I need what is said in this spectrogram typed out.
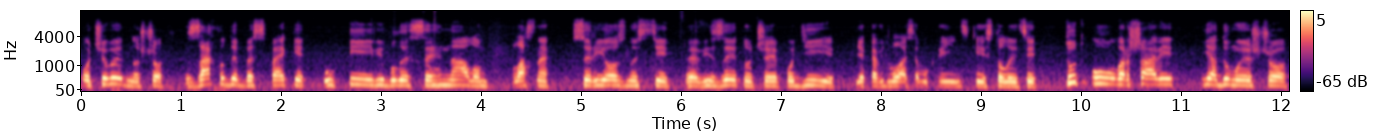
Очевидно, що заходи безпеки у Києві були сигналом власне серйозності е, візиту чи події, яка відбулася в українській столиці. Тут у Варшаві. Я думаю, що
